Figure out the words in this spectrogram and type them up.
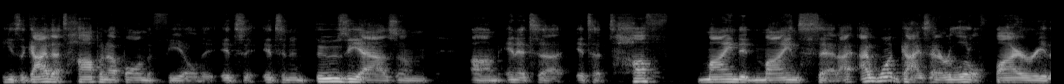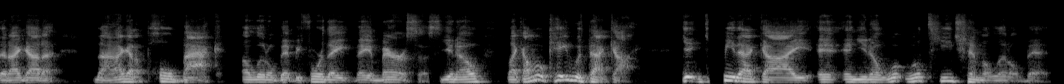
he's the guy that's hopping up on the field. It, it's it's an enthusiasm, um, and it's a it's a tough minded mindset. I, I want guys that are a little fiery that I gotta that I gotta pull back a little bit before they they embarrass us. You know, like I'm okay with that guy. Get, give me that guy, and, and you know we'll, we'll, teach him a little bit.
